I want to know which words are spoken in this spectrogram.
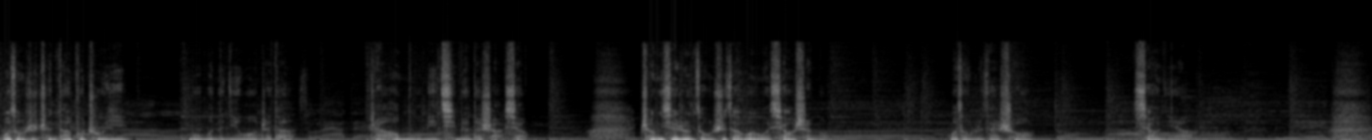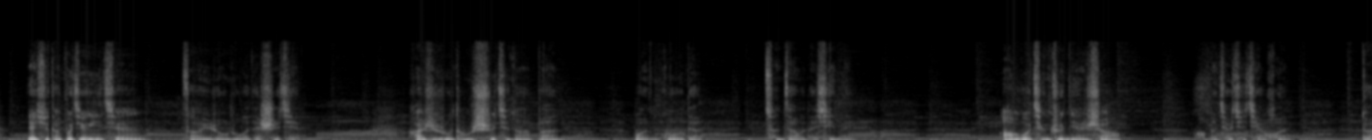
我总是趁他不注意，默默的凝望着他，然后莫名其妙的傻笑。程先生总是在问我笑什么，我总是在说：“笑你啊。”也许他不经意间早已融入我的世界，还是如同世界那般稳固的存在我的心里。熬过青春年少，我们就去结婚，对，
